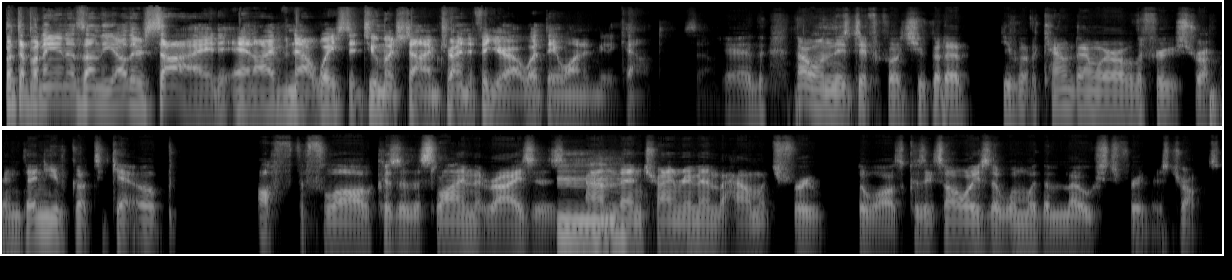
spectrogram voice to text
but the banana's on the other side and i've now wasted too much time trying to figure out what they wanted me to count so Yeah, that one is difficult. You've got to you've got the countdown where all the fruit's dropping. Then you've got to get up off the floor because of the slime that rises, Mm. and then try and remember how much fruit there was because it's always the one with the most fruit that's dropped.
